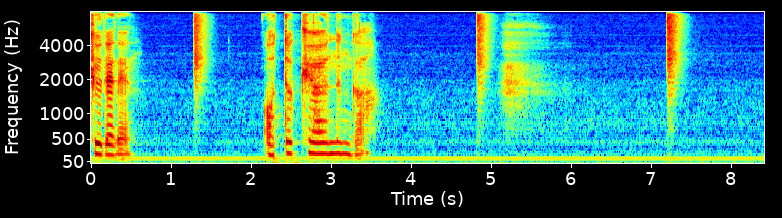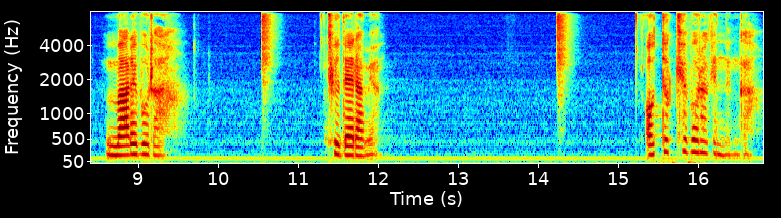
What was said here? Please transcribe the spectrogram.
그대는 어떻게 하였는가? 말해보라. 그대라면 어떻게 벌하겠는가?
